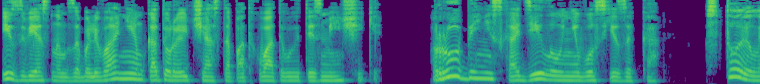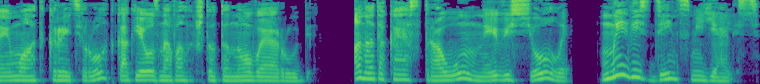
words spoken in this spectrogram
известным заболеванием, которое часто подхватывают изменщики. Руби не сходила у него с языка. Стоило ему открыть рот, как я узнавала что-то новое о Руби. Она такая остроумная и веселая. Мы весь день смеялись.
